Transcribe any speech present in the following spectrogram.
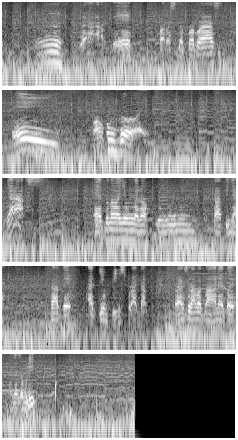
Grabe. Paras na paras. Hey, pang unggoy. Yes! Eto naman yung ano, yung dati niya. Dati. At yung finished product. Maraming salamat mga kanetoy. Hanggang sa muli.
